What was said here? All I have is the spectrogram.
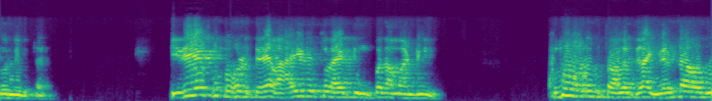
தோன்றிவிட்டார் இதே கும்பகோணத்திலே ஆயிரத்தி தொள்ளாயிரத்தி முப்பதாம் ஆண்டில் கும்பகோணம் தாலுக்கா இரண்டாவது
